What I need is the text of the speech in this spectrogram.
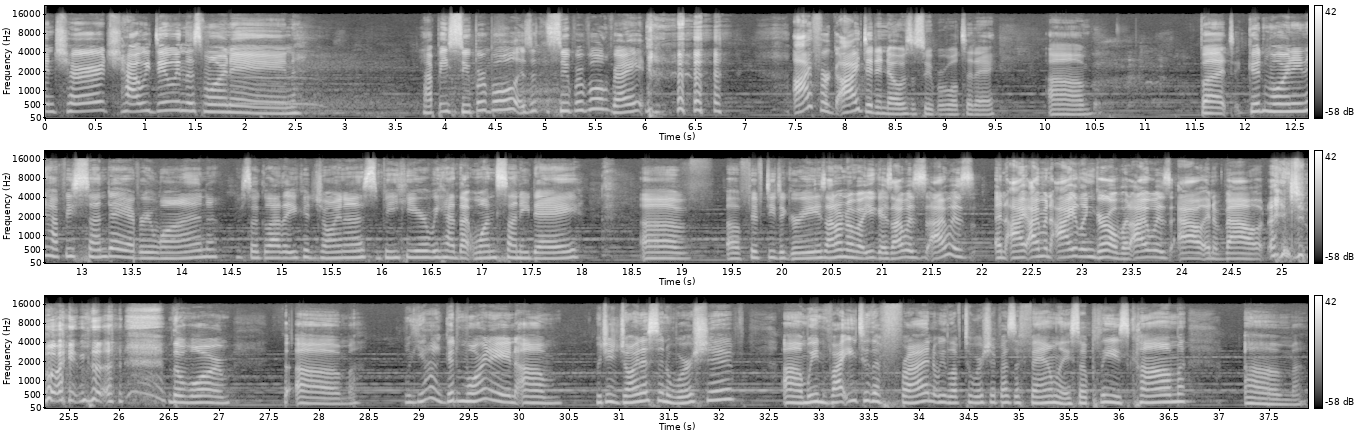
in Church. How we doing this morning? Happy Super Bowl? Is it the Super Bowl, right? I forgot. I didn't know it was the Super Bowl today. Um, but good morning, happy Sunday, everyone. We're so glad that you could join us, be here. We had that one sunny day of of 50 degrees. I don't know about you guys. I was I was an I, I'm an island girl, but I was out and about enjoying the the warm. Um, well, yeah, good morning. Um, would you join us in worship? Um, we invite you to the front. We love to worship as a family. So please come um,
